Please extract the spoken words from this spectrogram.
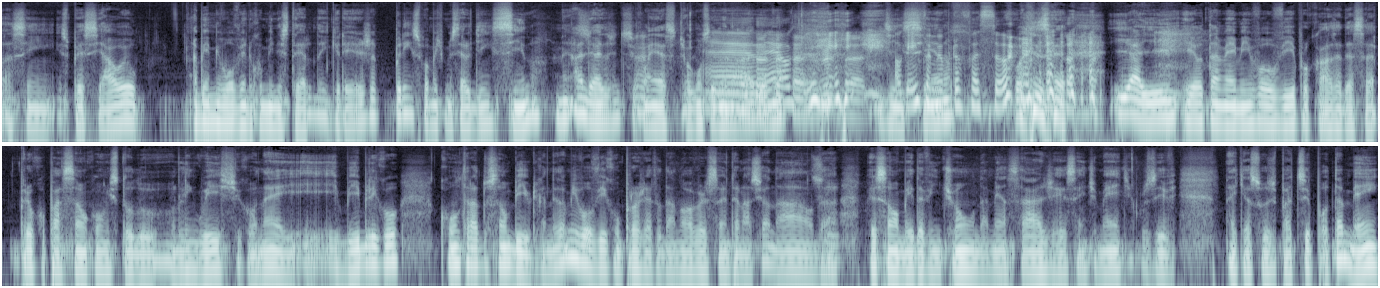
assim especial eu acabei me envolvendo com o ministério da igreja, principalmente o ministério de ensino. Né? Aliás, a gente se É. conhece de algum É, seminário né? né? Alguém, É de alguém ensino. foi meu professor. Pois é. E aí eu também me envolvi por causa dessa preocupação com o estudo linguístico né, e, e bíblico com tradução bíblica. Então, Eu me envolvi com o projeto da nova versão internacional, Sim. da versão Almeida 21, da mensagem recentemente, inclusive, né, que a Suzy participou também.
